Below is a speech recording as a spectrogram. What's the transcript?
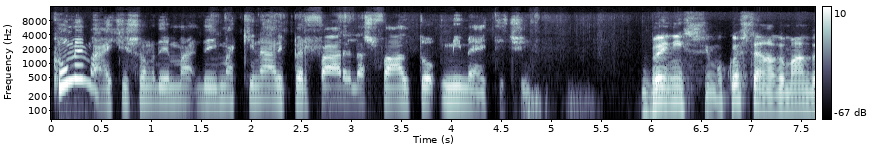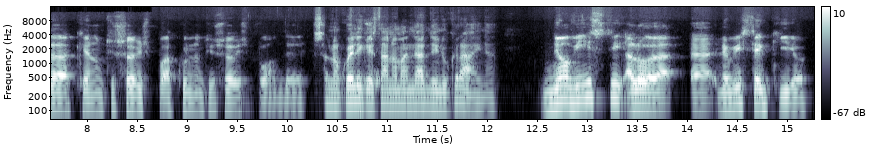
come mai ci sono dei, ma- dei macchinari per fare l'asfalto mimetici? Benissimo, questa è una domanda che non ti so rispo- a cui non ti so rispondere. Sono quelli che stanno mandando in Ucraina. Ne ho visti, allora, eh, li ho visti anch'io.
